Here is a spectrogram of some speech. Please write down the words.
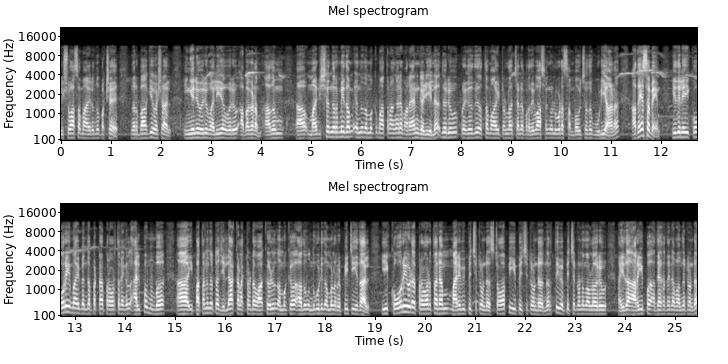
വിശ്വാസമായിരുന്നു. പക്ഷേ നിർഭാഗ്യവശാൽ ഇങ്ങനെ ഒരു വലിയ ഒരു അപകടം അതും മനുഷ്യനിർമ്മിതം എന്ന് നമുക്ക് മാത്രം അങ്ങനെ പറയാൻ കഴിയില്ല. ഇതൊരു പ്രകൃതിദത്തമായിട്ടുള്ള ചില പ്രതിഭാസങ്ങളിലൂടെ സംഭവിച്ചത് കൂടിയാണ്. അതേസമയം ഇതിൽ ഈ കോറിയുമായി ബന്ധപ്പെട്ട പ്രവർത്തനങ്ങൾ അല്പം മുമ്പ് ഈ പത്തനംതിട്ട ജില്ലാ കളക്ടറുടെ വാക്കുകൾ നമുക്ക് അത് ഒന്നുകൂടി നമ്മൾ റിപ്പീറ്റ് ചെയ്താൽ ഈ കോറിയുടെ പ്രവർത്തനം മരവിപ്പിച്ചിട്ടുണ്ട് സ്റ്റോപ്പ് ചെയ്യിപ്പിച്ചിട്ടുണ്ട് നിർത്തിവെപ്പിച്ചിട്ടുണ്ടെന്നുള്ള ഒരു ഇത് അറിയിപ്പ് അദ്ദേഹത്തിന് വന്നിട്ടുണ്ട്.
